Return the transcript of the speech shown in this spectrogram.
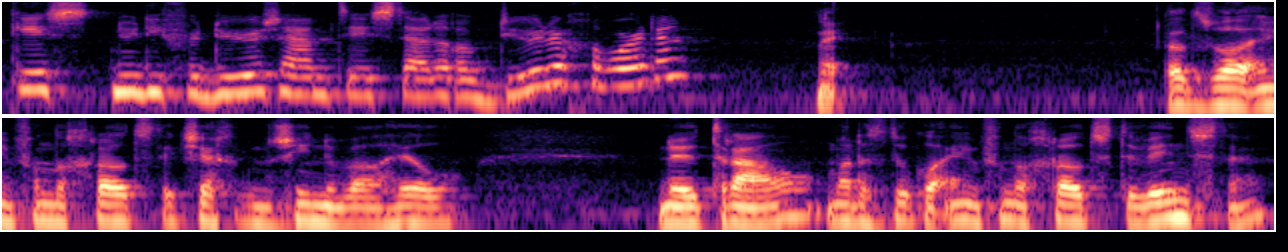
kist, nu die verduurzaamd is, daardoor ook duurder geworden? Dat is wel een van de grootste, ik zeg het misschien wel heel neutraal, maar dat is natuurlijk wel een van de grootste winsten.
